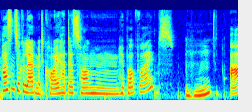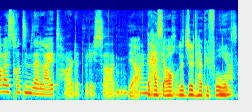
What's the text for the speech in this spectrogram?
Passend zu Collab mit Koi hat der Song Hip-Hop-Vibes. Mhm. Aber ist trotzdem sehr lighthearted, würde ich sagen. Ja, der heißt ja auch legit Happy Fools.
